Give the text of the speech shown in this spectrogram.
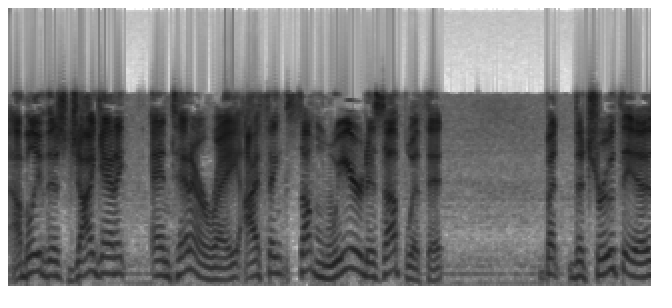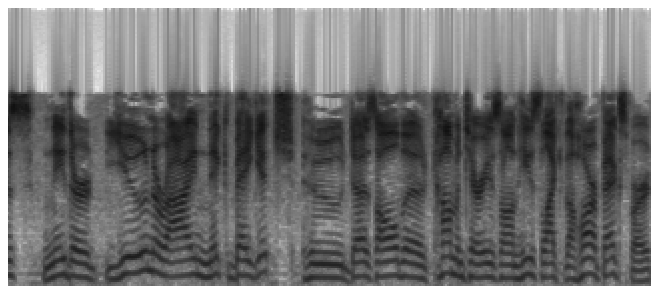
I believe this gigantic antenna array. I think something weird is up with it. But the truth is, neither you nor I, Nick Begich, who does all the commentaries on, he's like the HAARP expert,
